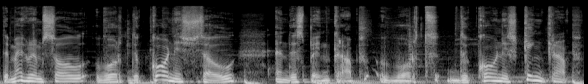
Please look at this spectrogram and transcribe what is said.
De Magrim Soul wordt de Cornish Soul en de spinkrab wordt de Cornish Kingkrab.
